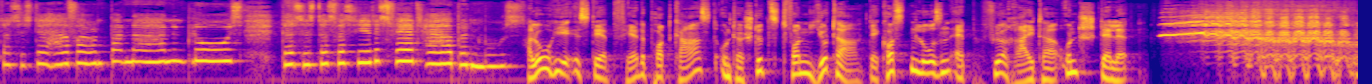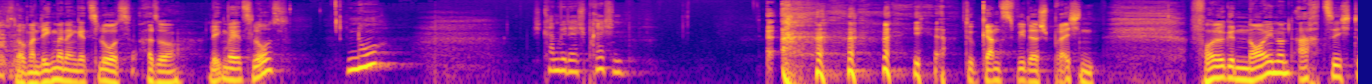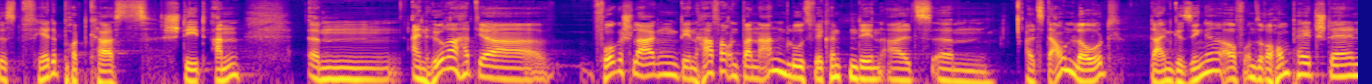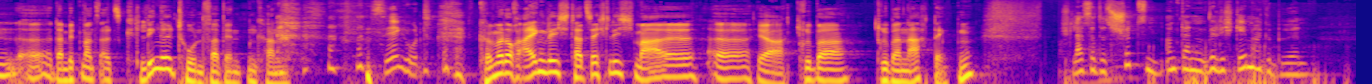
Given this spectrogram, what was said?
Das ist der Hafer- und Bananenblues. Das ist das, was jedes Pferd haben muss. Hallo, hier ist der Pferdepodcast, unterstützt von Jutta, der kostenlosen App für Reiter und Ställe. So, wann legen wir denn jetzt los? Also, legen wir jetzt los? Nu? Ich kann widersprechen. ja, du kannst widersprechen. Folge 89 des Pferdepodcasts steht an. Ähm, ein Hörer hat ja vorgeschlagen, den Hafer- und Bananenblues, wir könnten den als, ähm, als Download dein Gesinge auf unsere Homepage stellen, äh, damit man es als Klingelton verwenden kann. Sehr gut. Können wir doch eigentlich tatsächlich mal äh, ja drüber drüber nachdenken. Ich lasse das schützen und dann will ich GEMA-Gebühren.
